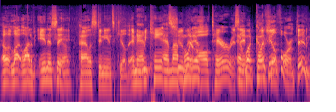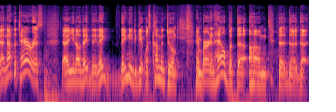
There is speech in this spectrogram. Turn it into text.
A lot, a lot of innocent Palestinians killed. I mean, And- we can't assume they're is- all terrorists. and what I feel for them too. Not, not the terrorists. Uh, you know, they, they they they need to get what's coming to them and burn in hell. But the um the the, the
